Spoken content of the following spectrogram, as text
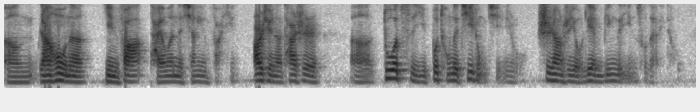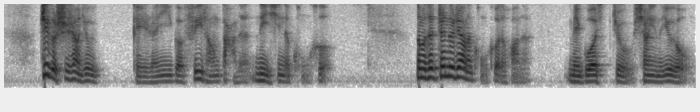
嗯，然后呢引发台湾的相应反应，而且呢它是。呃，多次以不同的机种进入，事实上是有练兵的因素在里头。这个事实上就给人一个非常大的内心的恐吓。那么在针对这样的恐吓的话呢，美国就相应的又有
